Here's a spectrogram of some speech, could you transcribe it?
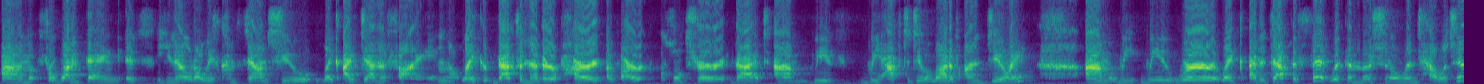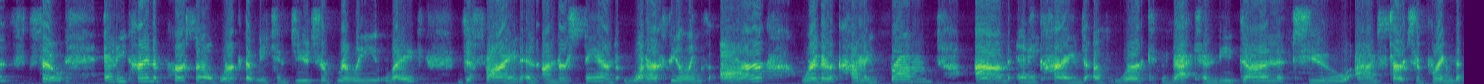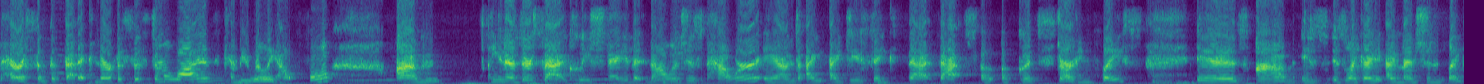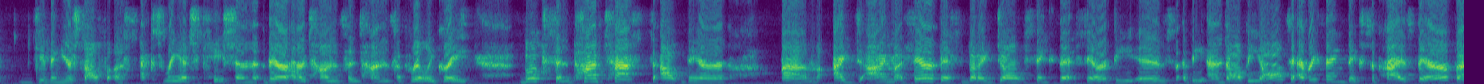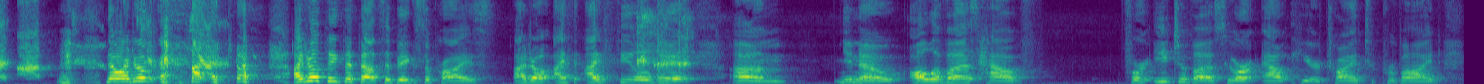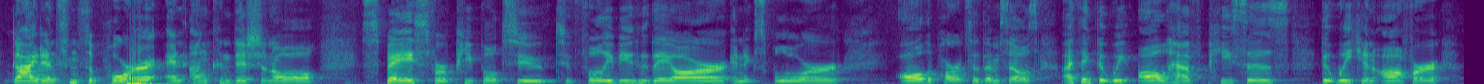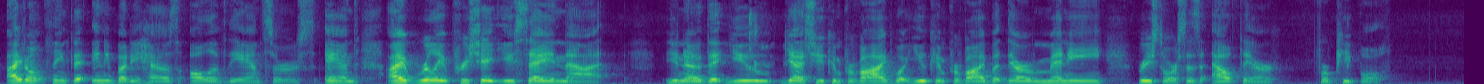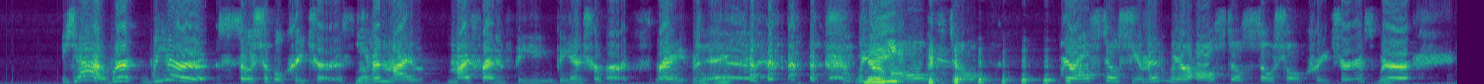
um, for one thing, it's, you know, it always comes down to like identifying. Like that's another part of our culture that um, we've we have to do a lot of undoing. Um, we, we were like at a deficit with emotional intelligence. So any kind of personal work that we can do to really like define and understand what our feelings are, where they're coming from, um, any kind of work that can be done to um, start to bring the parasympathetic nervous system alive can be really helpful. You know, there's that cliche that knowledge is power, and I, I do think that that's a, a good starting place. Is um, is is like I, I mentioned, like giving yourself a sex re-education. There are tons and tons of really great books and podcasts out there. Um, I, I'm a therapist, but I don't think that therapy is the end all be all to everything. Big surprise there, but um, no, I don't. Yeah. I, I don't think that that's a big surprise I don't. I I feel that um, you know all of us have. For each of us who are out here trying to provide guidance and support and unconditional space for people to to fully be who they are and explore all the parts of themselves. I think that we all have pieces that we can offer. I don't think that anybody has all of the answers. And I really appreciate you saying that. You know, that you, yes, you can provide what you can provide, but there are many resources out there for people. Yeah, we're we are sociable creatures. Right. Even my my friends, the the introverts, right? Mm-hmm. we Me? are all still we're all still human. We are all still social creatures. We're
